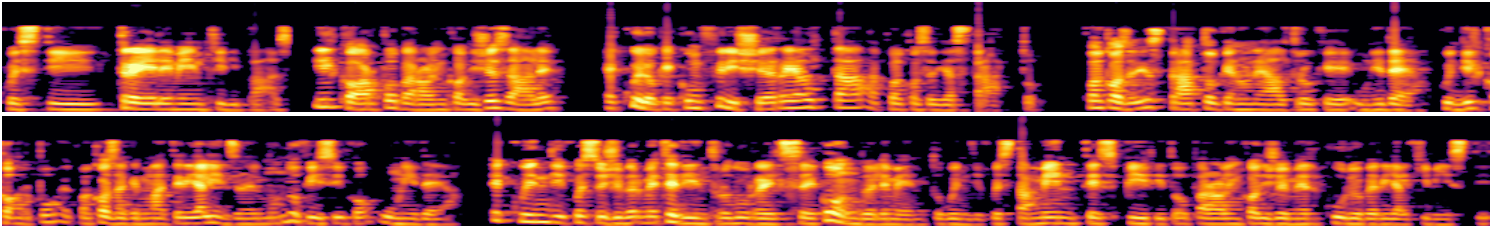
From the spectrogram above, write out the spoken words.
questi tre elementi di base. Il corpo, parola in codice sale, è quello che conferisce realtà a qualcosa di astratto, qualcosa di astratto che non è altro che un'idea. Quindi il corpo è qualcosa che materializza nel mondo fisico un'idea. E quindi questo ci permette di introdurre il secondo elemento, quindi questa mente-spirito, parola in codice mercurio per gli alchimisti.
